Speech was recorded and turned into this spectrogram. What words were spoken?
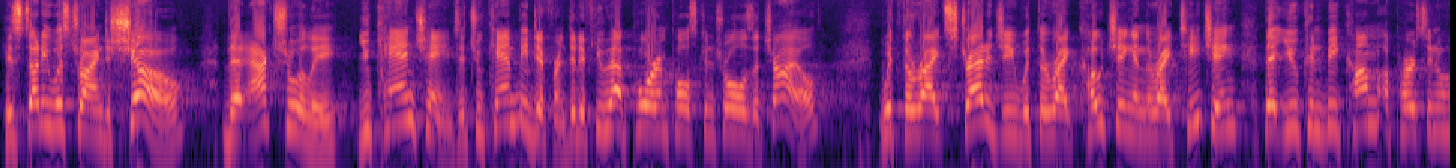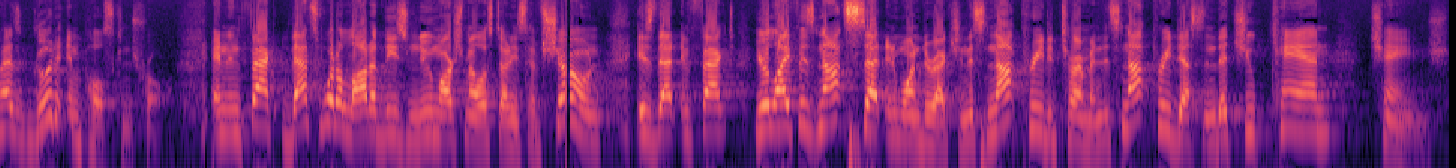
His study was trying to show that actually you can change, that you can be different, that if you have poor impulse control as a child, with the right strategy, with the right coaching and the right teaching, that you can become a person who has good impulse control. And in fact, that's what a lot of these new marshmallow studies have shown is that in fact your life is not set in one direction. It's not predetermined, it's not predestined that you can change.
